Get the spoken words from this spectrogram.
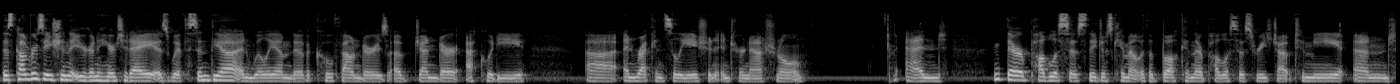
this conversation that you're going to hear today is with Cynthia and William. They're the co founders of Gender Equity uh, and Reconciliation International. And I think their publicists, they just came out with a book, and their publicist reached out to me and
